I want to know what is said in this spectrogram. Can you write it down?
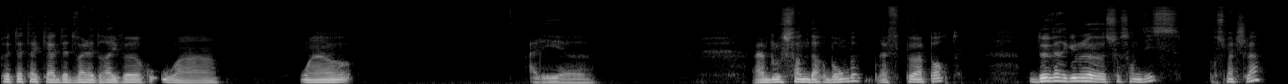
Peut-être avec un Dead Valley Driver ou un. Ou un. Allez un Blues Thunder Bomb, bref, peu importe. 2,70 pour ce match-là.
